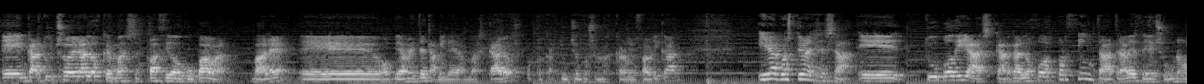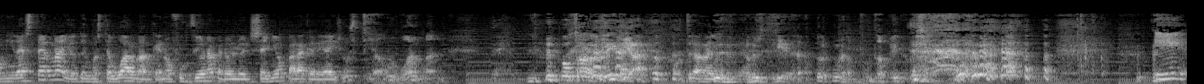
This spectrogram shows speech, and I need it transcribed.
En cartucho eran los que más espacio ocupaban, ¿vale? Eh, obviamente también eran más caros, porque el cartucho pues, es más caro de fabricar. Y la cuestión es esa, eh, tú podías cargar los juegos por cinta a través de eso, una unidad externa, yo tengo este Wallman que no funciona, pero lo enseño para que veáis, hostia, un Wallman. Otra reliquia. Otra vez. Hostia, una puta mierda. Y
